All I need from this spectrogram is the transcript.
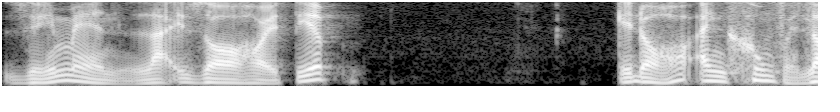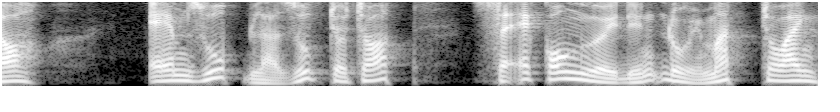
Dế mèn lại dò hỏi tiếp. Cái đó anh không phải lo, em giúp là giúp cho chót, sẽ có người đến đổi mắt cho anh.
